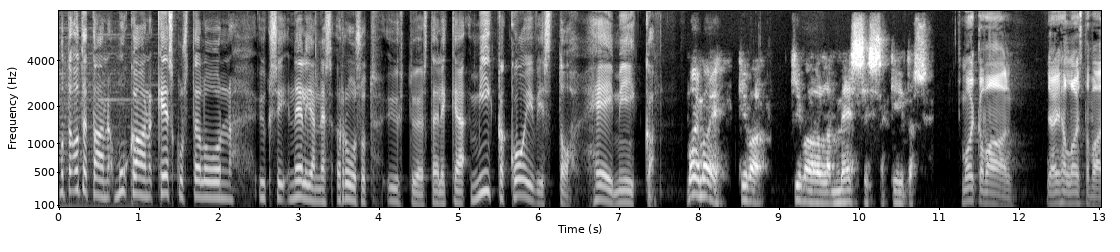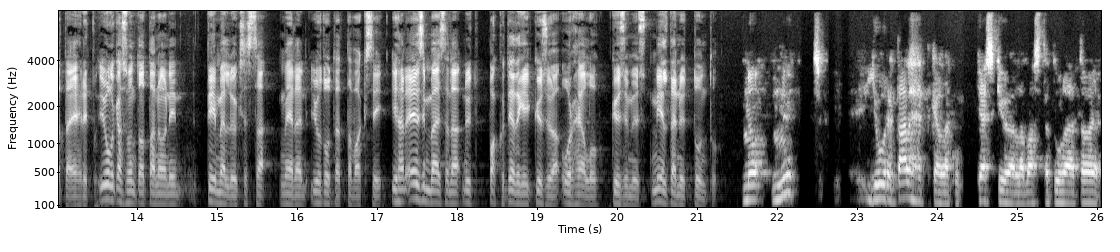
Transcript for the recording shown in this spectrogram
Mutta otetaan mukaan keskusteluun yksi neljännes ruusut yhtyöstä, eli Miikka Koivisto. Hei Miikka. Moi moi, kiva, kiva olla messissä, kiitos. Moikka vaan. Ja ihan loistavaa, että ehdit julkaisun tota, noin, niin, tiimellyksessä meidän jututettavaksi. Ihan ensimmäisenä nyt pakko tietenkin kysyä urheilukysymys. Miltä nyt tuntuu? No nyt juuri tällä hetkellä, kun keskiyöllä vasta tulee toi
